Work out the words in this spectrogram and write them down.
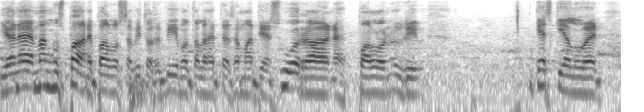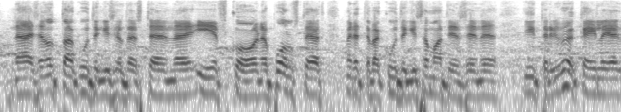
Ja näin Magnus Paane pallossa vitosen viivalta lähettää saman tien suoraan pallon yli keskialueen. Näin sen ottaa kuitenkin sieltä sitten IFK. Ne puolustajat menettävät kuitenkin saman tien sen Interin hyökkäille ja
